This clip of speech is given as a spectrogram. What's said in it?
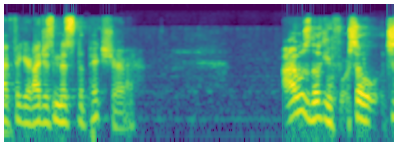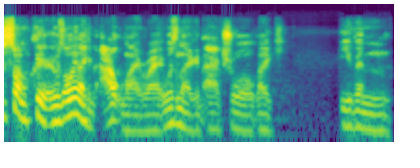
I, I figured I just missed the picture. I was looking for. So just so I'm clear, it was only like an outline, right? It wasn't like an actual like even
